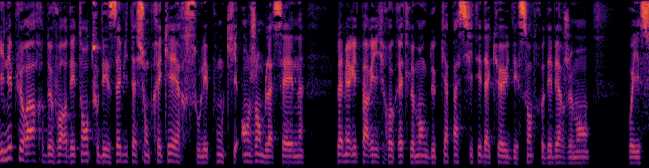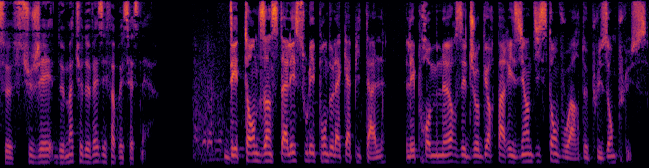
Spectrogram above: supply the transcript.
Il n'est plus rare de voir des tentes ou des habitations précaires sous les ponts qui enjambent la Seine. La mairie de Paris regrette le manque de capacité d'accueil des centres d'hébergement. Voyez ce sujet de Mathieu Devez et Fabrice Esner. Des tentes installées sous les ponts de la capitale, les promeneurs et joggeurs parisiens disent en voir de plus en plus.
